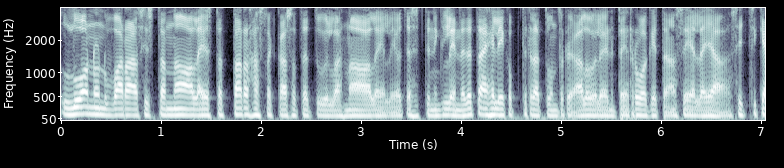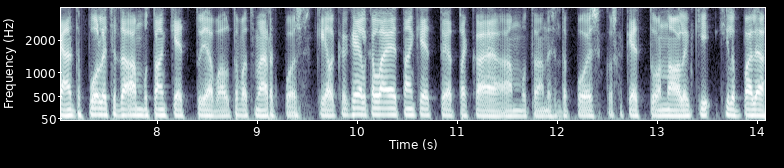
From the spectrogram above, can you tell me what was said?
luonnonvaraisista naaleista tarhassa kasvatetuilla naaleilla, joita sitten niin lennätetään helikopterilla tunturialueelle ja niitä ruokitaan siellä. Ja sitten se kääntöpuolet sieltä ammutaan kettuja valtavat määrät pois. Kelka, kelkalla ajetaan kettuja takaa ja ammutaan ne sieltä pois, koska kettu on naalin ki- kilpailija.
